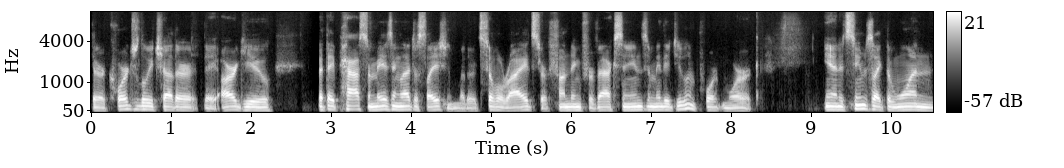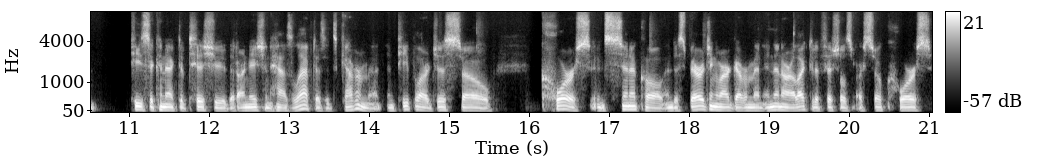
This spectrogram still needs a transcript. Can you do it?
They're cordial to each other, they argue, but they pass amazing legislation, whether it's civil rights or funding for vaccines. I mean, they do important work. And it seems like the one piece of connective tissue that our nation has left is its government. And people are just so coarse and cynical and disparaging of our government. And then our elected officials are so coarse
